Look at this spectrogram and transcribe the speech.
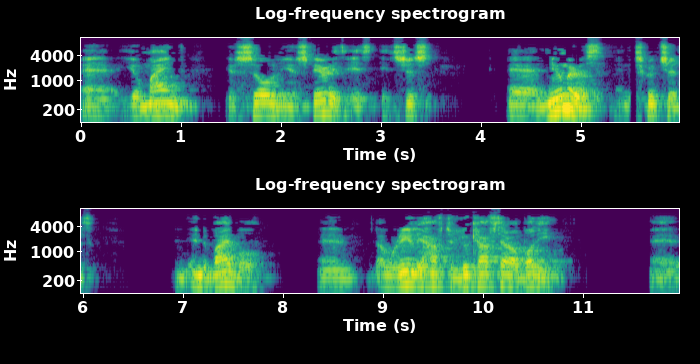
uh, your mind, your soul, your spirit. is It's just uh, numerous in the scriptures, in, in the Bible. And we really have to look after our body uh,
